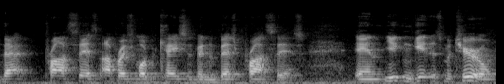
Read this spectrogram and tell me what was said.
that process, Operation Multiplication, has been the best process. And you can get this material.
